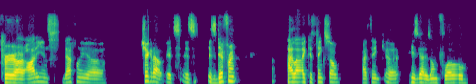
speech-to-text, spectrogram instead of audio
for our audience, definitely uh, check it out. It's it's it's different. I like to think so. I think uh, he's got his own flow,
